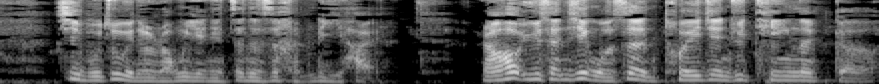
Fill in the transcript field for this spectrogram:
记不住你的容颜也真的是很厉害。然后庾澄庆，我是很推荐去听那个，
